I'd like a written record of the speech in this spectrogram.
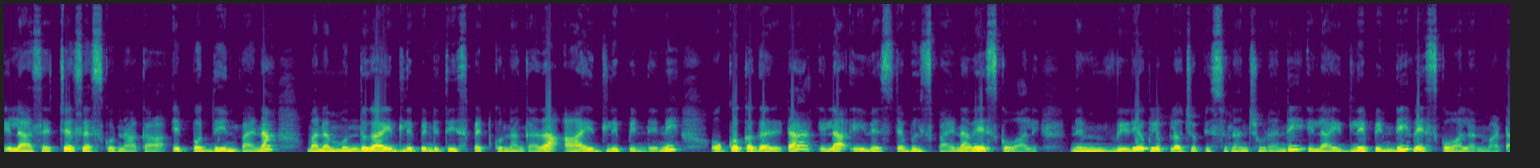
ఇలా సెట్ చేసేసుకున్నాక ఇప్పుడు దీనిపైన మనం ముందుగా ఇడ్లీ పిండి తీసి పెట్టుకున్నాం కదా ఆ ఇడ్లీ పిండిని ఒక్కొక్క గరిట ఇలా ఈ వెజిటేబుల్స్ పైన వేసుకోవాలి. నేను వీడియో క్లిప్లో చూపిస్తున్నాను చూడండి ఇలా ఇడ్లీ పిండి వేసుకోవాలన్నమాట.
